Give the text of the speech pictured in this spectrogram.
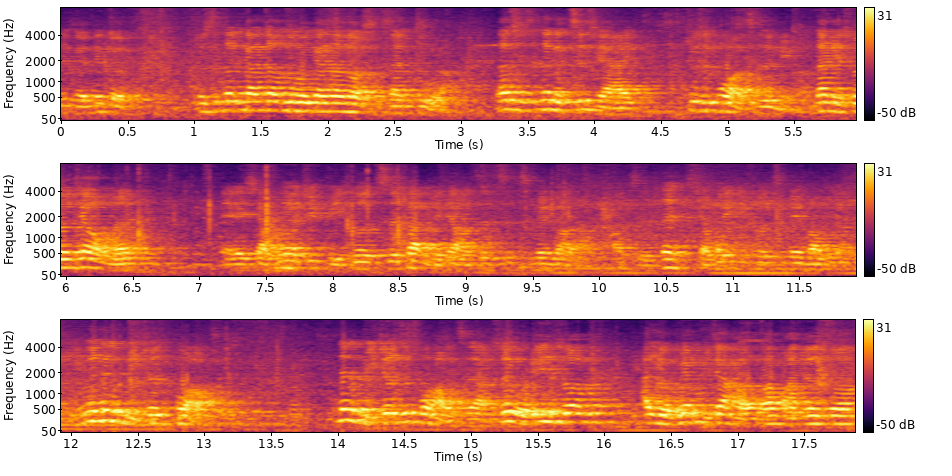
那个那个就是那干燥度会干燥到十三度了。那其实那个吃起来就是不好吃的米嘛。那你说叫我们，诶，小朋友去比如说吃饭比较好吃，吃吃面包好吃，但小朋友就说吃面包比较好吃，因为那个米就是不好吃。那个米就是不好吃啊，所以我的意思说，啊有没有比较好的方法，就是说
